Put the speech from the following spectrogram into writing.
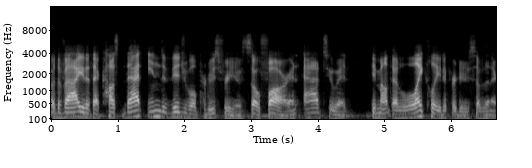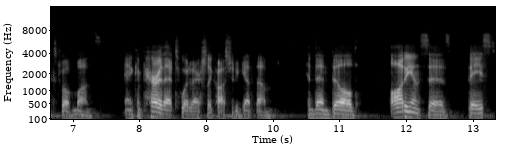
or the value that that cost that individual produced for you so far, and add to it the amount they're likely to produce over the next 12 months, and compare that to what it actually cost you to get them, and then build audiences based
